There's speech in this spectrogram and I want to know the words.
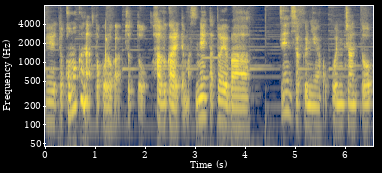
えっ、ー、と、細かなところがちょっと省かれてますね。例えば、前作にはここにちゃんと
